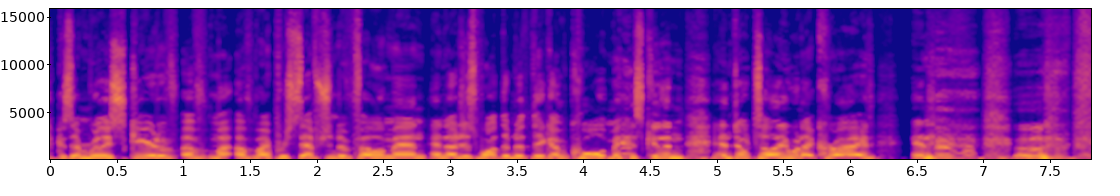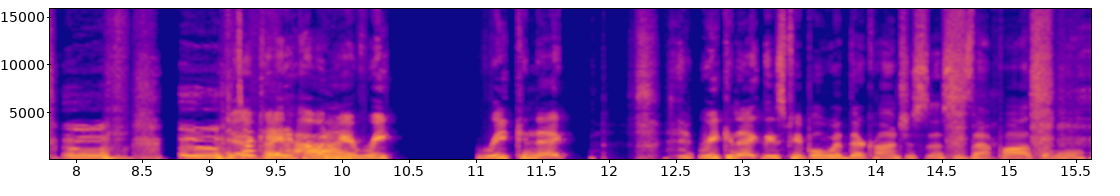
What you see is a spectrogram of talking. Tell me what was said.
because I'm really scared of, of my of my perception of fellow man, and I just want them to think I'm cool and masculine. And don't tell anyone I cried. And uh, uh, uh. Jackie, okay how cry. would we re- reconnect reconnect these people with their consciousness? Is that possible?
